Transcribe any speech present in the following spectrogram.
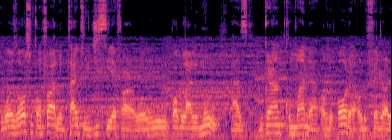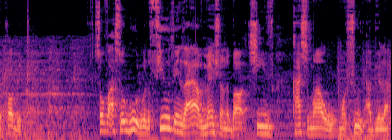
He was also conferred with the title GCFR, or popularly know as Grand Commander of the Order of the Federal Republic. So far, so good with the few things I have mentioned about Chief Kashimawo Moshood Abiola.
